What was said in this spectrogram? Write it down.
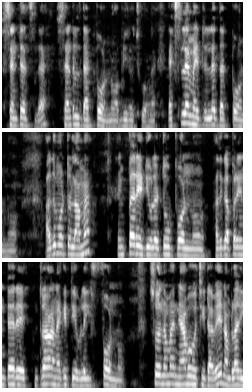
சென்டென்ஸில் சென்ட்ரல் தட் போடணும் அப்படின்னு வச்சுக்கோங்க. எக்ஸ்லமேட்டரியில் தட் போடணும். அது மட்டும் இல்லாமல் இம்பரேட்டிவில் டூ போடணும். அதுக்கப்புறம் இன்டர் இன்ட்ரா நெகட்டிவில் இஃப் போடணும். ஸோ இந்த மாதிரி ஞாபகம் வச்சுக்கிட்டாவே நம்மளால்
